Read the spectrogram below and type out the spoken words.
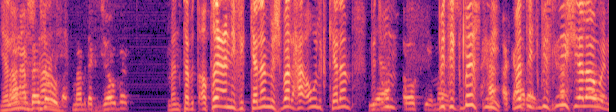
يا لون اسمعني. ما بدك تجاوبك؟ ما أنت بتقاطعني في الكلام مش بلحق أقول الكلام. بتقوم. بتكبسني. ما. تكبسنيش يا لون.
